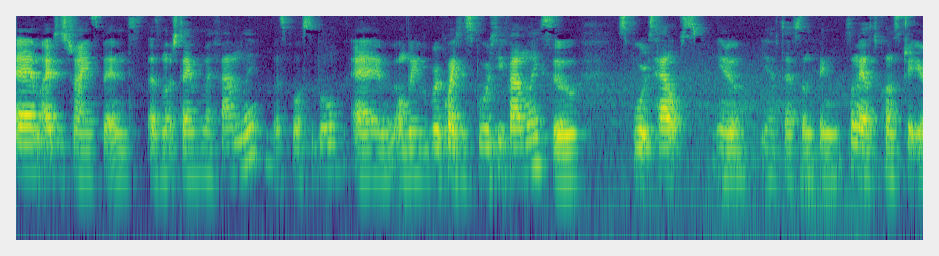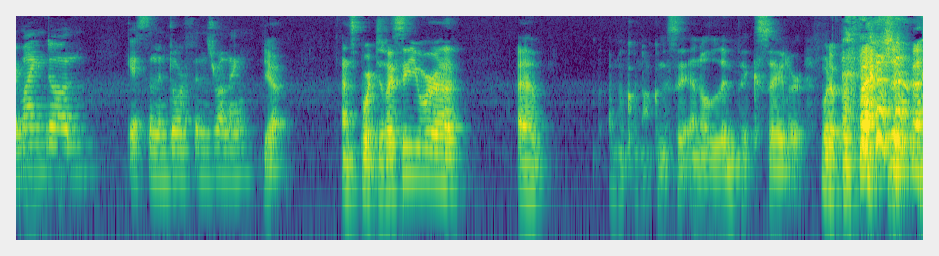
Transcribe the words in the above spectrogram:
Um, I just try and spend as much time with my family as possible. Um, and we, we're quite a sporty family, so sports helps. You know, you have to have something something else to concentrate your mind on, get some endorphins running. Yeah, and sport. Did I see you were a, a I'm not, not going to say an Olympic sailor, but a professional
